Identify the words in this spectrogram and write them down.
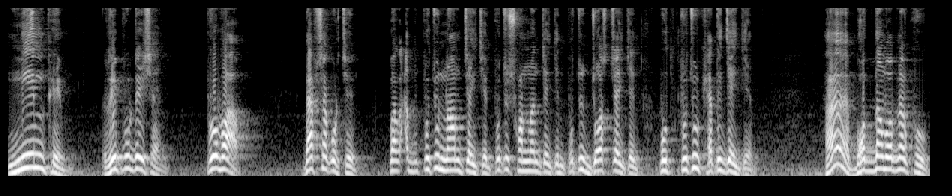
নেম ফেম রেপুটেশন প্রভাব, ব্যবসা করছেন, বা প্রচুর নাম চাইছেন, প্রচুর সম্মান চাইছেন, প্রচুর যশ চাইছেন প্রচুর খ্যাতি চাইছেন। হ্যাঁ বদনাম আপনার খুব,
